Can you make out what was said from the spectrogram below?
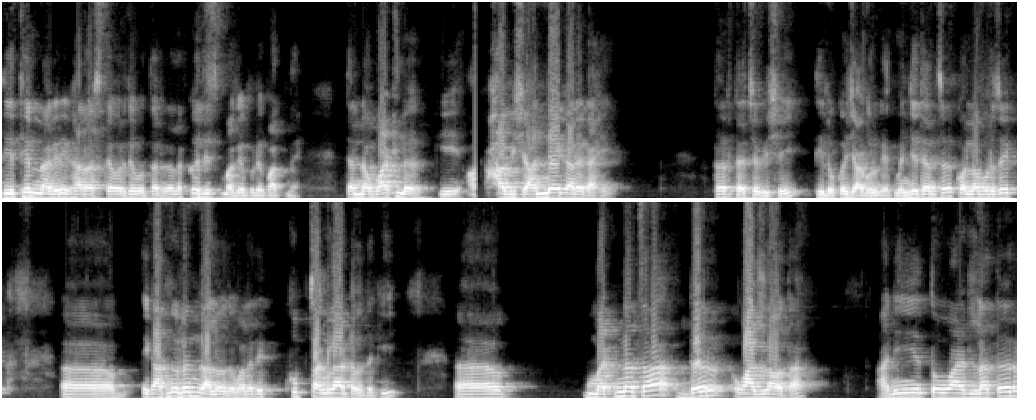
तेथील नागरिक हा रस्त्यावरती उतरण्याला कधीच मागे पुढे पाहत नाही. त्यांना वाटलं की हा विषय अन्यायकारक आहे तर त्याच्याविषयी ती लोक जागरूक आहेत. म्हणजे त्यांचं कोल्हापूरचं एक एक आंदोलन झालं होतं. मला ते खूप चांगलं आठवतं की मटणाचा दर वाढला होता आणि तो वाढला तर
